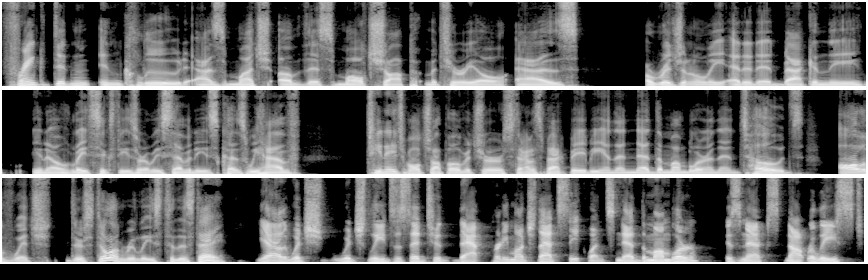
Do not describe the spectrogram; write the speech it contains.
frank didn't include as much of this malt shop material as originally edited back in the you know late 60s early 70s because we have teenage malt shop overture status back baby and then ned the mumbler and then toads all of which they're still unreleased to this day Yeah, which which leads us into that pretty much that sequence. Ned the Mumbler is next, not released.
